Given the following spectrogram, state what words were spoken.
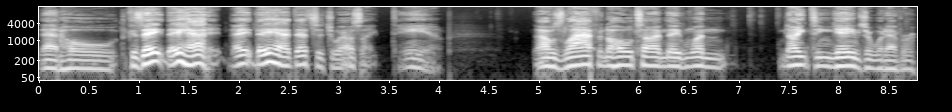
That whole because they they had it. They they had that situation. I was like, damn. I was laughing the whole time they won 19 games or whatever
